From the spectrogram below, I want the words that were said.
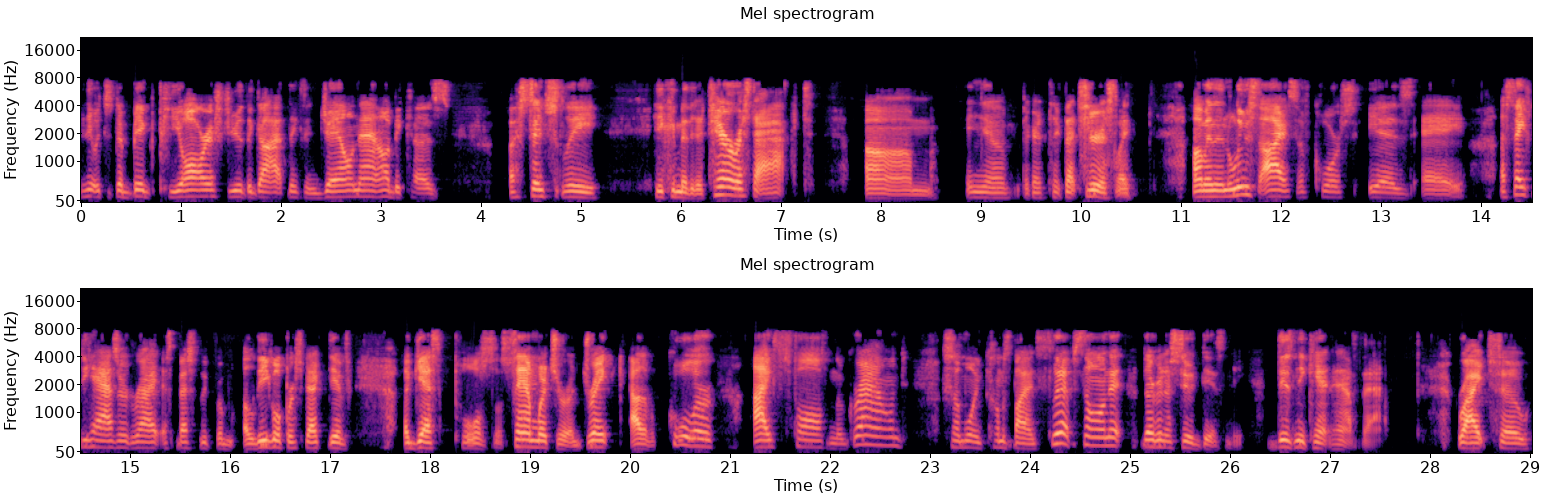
and it was just a big PR issue. The guy I think's in jail now because essentially he committed a terrorist act. Um, and you know they're gonna take that seriously. Um, and then loose ice, of course, is a a safety hazard, right? Especially from a legal perspective. A guest pulls a sandwich or a drink out of a cooler, ice falls on the ground, someone comes by and slips on it, they're to sue Disney. Disney can't have that, right? So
